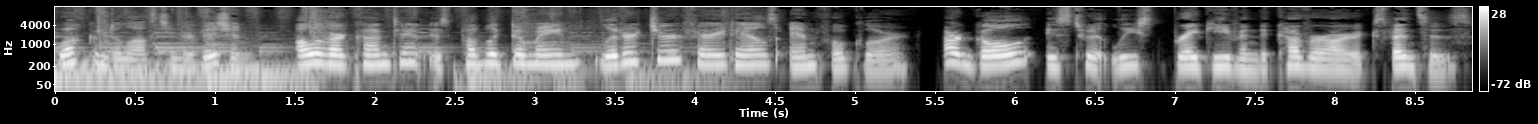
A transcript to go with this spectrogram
Welcome to Lost in Revision. All of our content is public domain, literature, fairy tales, and folklore. Our goal is to at least break even to cover our expenses.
